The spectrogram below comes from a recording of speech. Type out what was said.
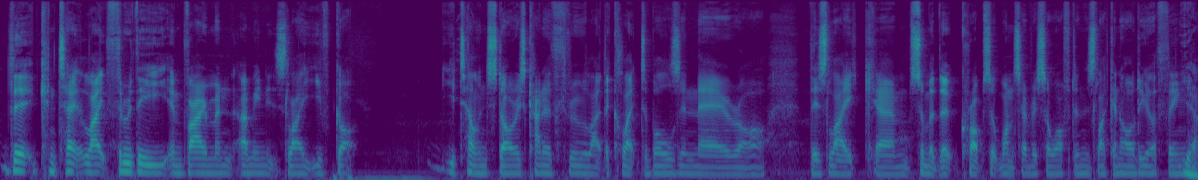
they can take like through the environment. I mean, it's like you've got you're telling stories kind of through like the collectibles in there, or there's like um, something that crops up once every so often. There's like an audio thing, Yeah.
